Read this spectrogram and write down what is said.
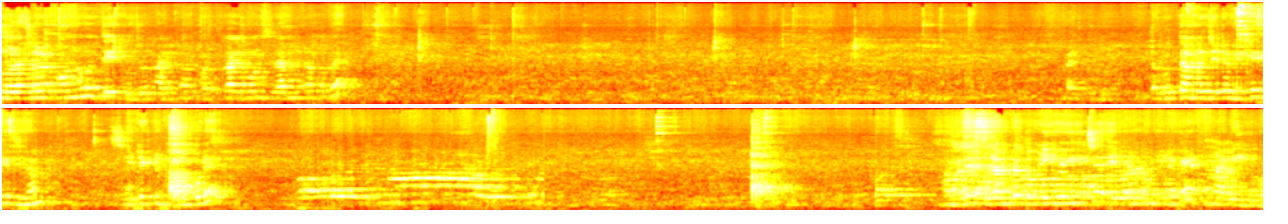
নড়াচড়া কম হবে দেখব যখন হালকা পাতলা যখন স্ল্যামটা হবে। তারপর আমরা যেটা মেখে রেখেছিলাম, সেটা একটু ভালো করে আমাদের সিরামটা তৈরি হয়ে গেছে। এবার আমি এটাকে নামিয়ে দেব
